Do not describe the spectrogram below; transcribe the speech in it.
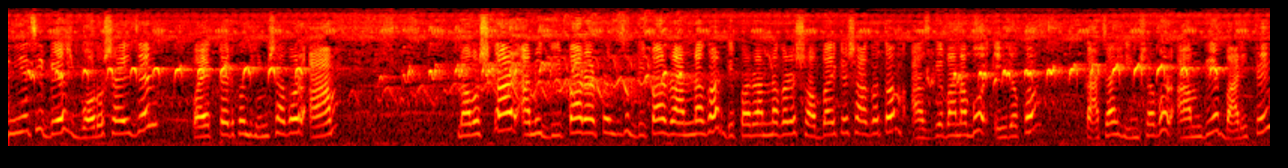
নিয়ে নিয়েছি, বেশ বড় সাইজের। কয়েকটা এরকম হিমসাগর আম। নমস্কার, আমি দীপার আপনাদের দীপার রান্নাঘর। দীপার রান্নাঘরে সবাইকে স্বাগতম। আজকে বানাবো এইরকম কাঁচা হিমসাগর আম দিয়ে বাড়িতেই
